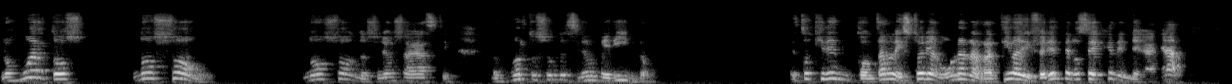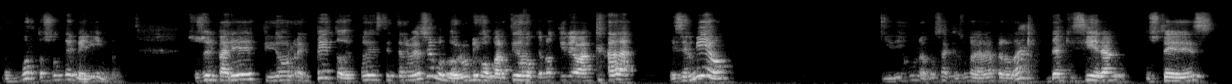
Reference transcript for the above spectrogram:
Los muertos no son, no son del señor Sagasti, los muertos son del señor Merino. Estos quieren contar la historia con una narrativa diferente, no se dejen engañar los muertos son de Merino. Susel Paredes pidió respeto después de esta intervención, porque el único partido que no tiene bancada es el mío. Y dijo una cosa que es una gran verdad. Ya quisieran ustedes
